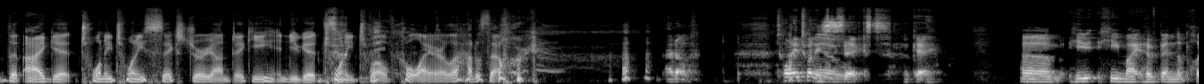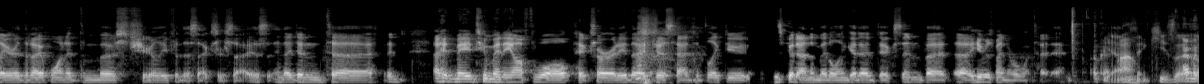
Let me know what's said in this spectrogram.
that I get 2026 Jurrion Dickey and you get 2012 Cole Ireland. How does that work? I don't. 2026. Okay. Um, he he might have been the player that I wanted the most surely for this exercise, and I didn't. Uh, I had made too many off the wall picks already that I just had to like do just go down the middle and get Ed Dickson. But uh, he was my number one tight end. Okay. Yeah, I think he's a. I'm, a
